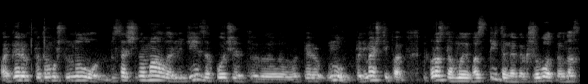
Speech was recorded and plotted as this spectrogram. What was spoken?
Во-первых, потому что, ну, достаточно мало людей захочет, э, во-первых, ну, понимаешь, типа, просто мы воспитаны как животные, у нас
